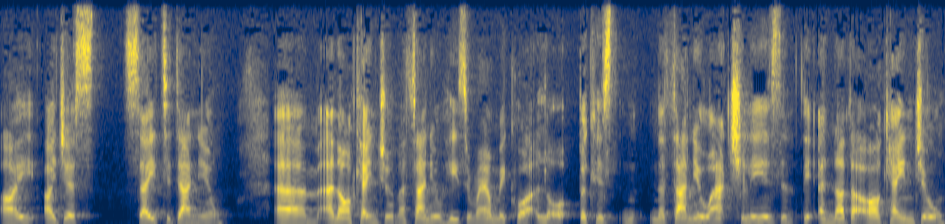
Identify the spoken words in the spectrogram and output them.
I, I just say to Daniel, um, and Archangel Nathaniel, he's around me quite a lot because Nathaniel actually is the, another archangel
